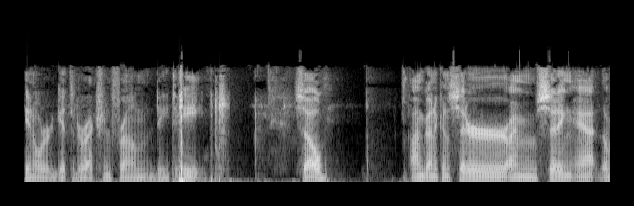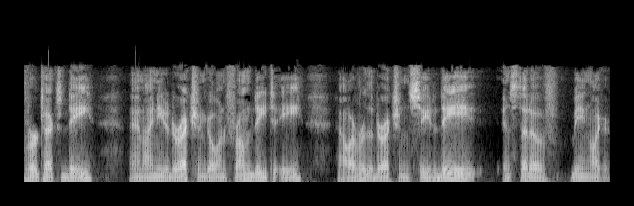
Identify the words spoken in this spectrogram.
in order to get the direction from D to E. So, I'm going to consider I'm sitting at the vertex D, and I need a direction going from D to E. However, the direction C to D, instead of being like a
